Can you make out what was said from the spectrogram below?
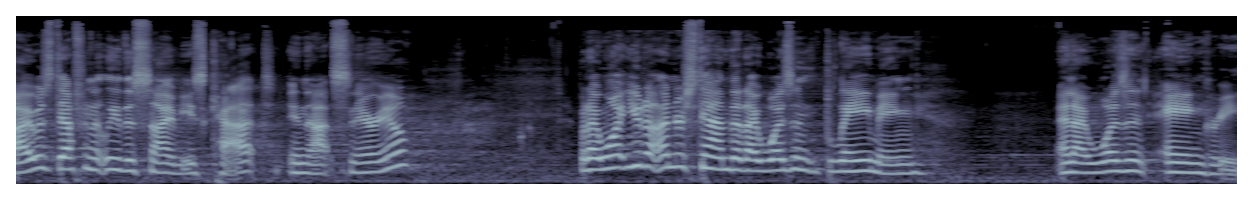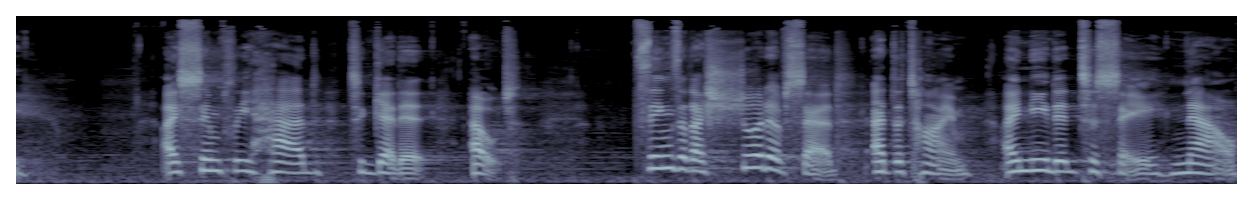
I was definitely the Siamese cat in that scenario. But I want you to understand that I wasn't blaming and I wasn't angry. I simply had to get it out. Things that I should have said at the time, I needed to say now.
